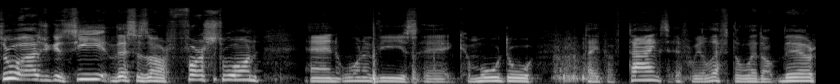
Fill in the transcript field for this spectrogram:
So as you can see, this is our first one and one of these uh, Komodo type of tanks. If we lift the lid up there,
